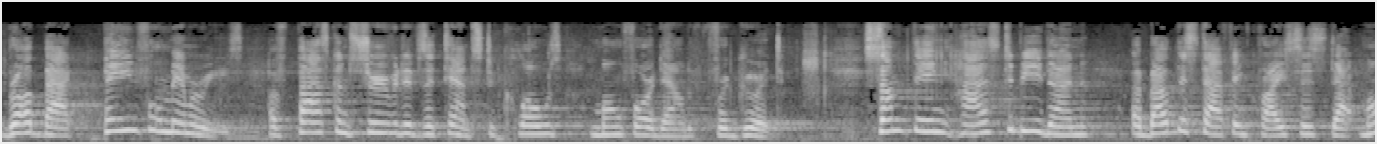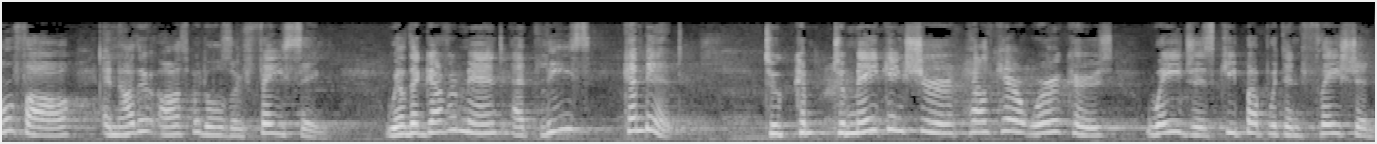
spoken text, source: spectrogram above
brought back painful memories of past Conservatives' attempts to close Montfort down for good. Something has to be done about the staffing crisis that Montfort and other hospitals are facing. Will the government at least commit to, to making sure healthcare workers' wages keep up with inflation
